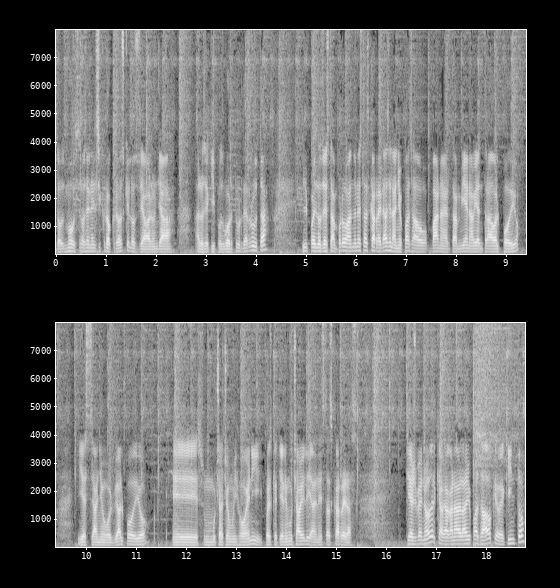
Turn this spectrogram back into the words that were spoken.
dos monstruos en el ciclocross que los llevaron ya a los equipos World Tour de ruta. Y pues los están probando en estas carreras. El año pasado Van Aert también había entrado al podio y este año volvió al podio. Eh, es un muchacho muy joven y pues que tiene mucha habilidad en estas carreras. Tiege Benoit, el que había ganado el año pasado, quedó de quinto.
